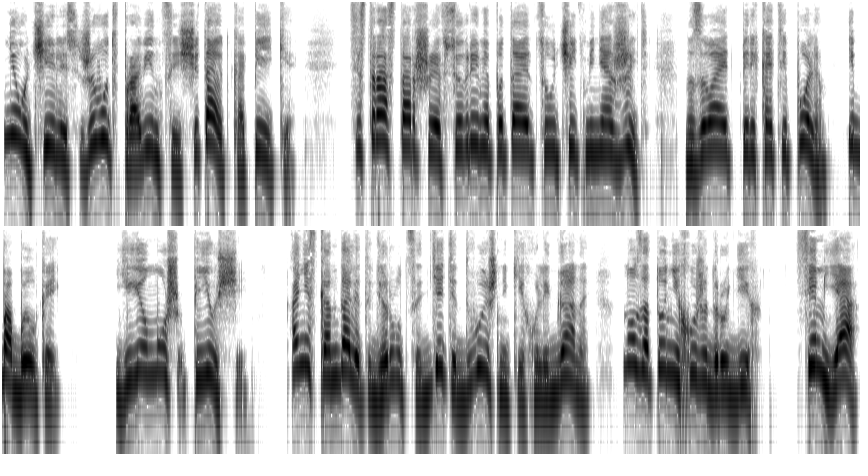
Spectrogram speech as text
Не учились, живут в провинции, считают копейки. Сестра старшая все время пытается учить меня жить, называет перекати полем и бабылкой. Ее муж пьющий. Они скандалят и дерутся, дети двоечники и хулиганы, но зато не хуже других. Семья.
